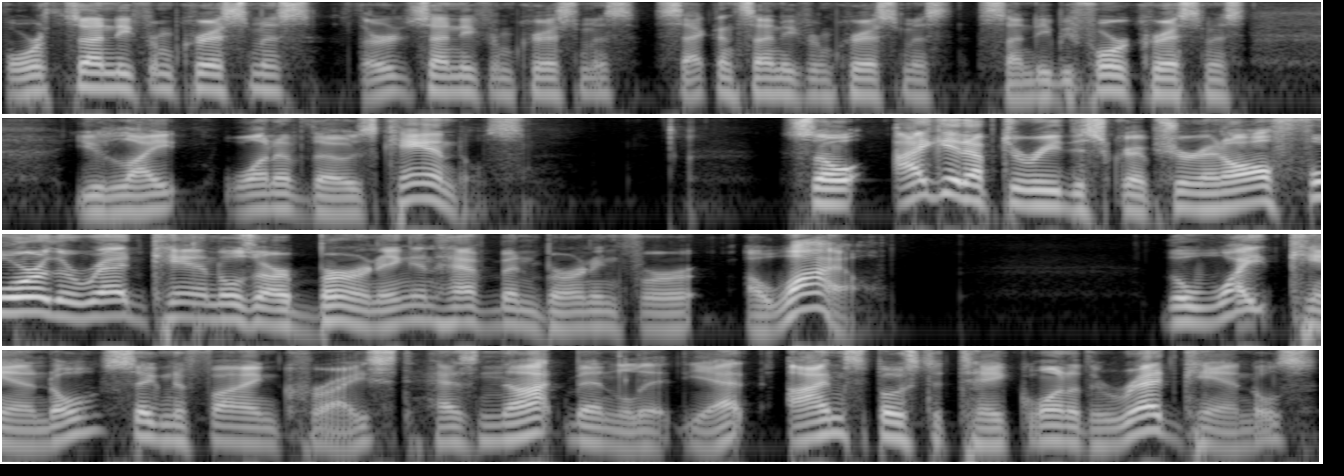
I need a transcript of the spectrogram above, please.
fourth Sunday from Christmas, third Sunday from Christmas, second Sunday from Christmas, Sunday before Christmas, you light one of those candles. So I get up to read the scripture, and all four of the red candles are burning and have been burning for a while. The white candle, signifying Christ, has not been lit yet. I'm supposed to take one of the red candles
